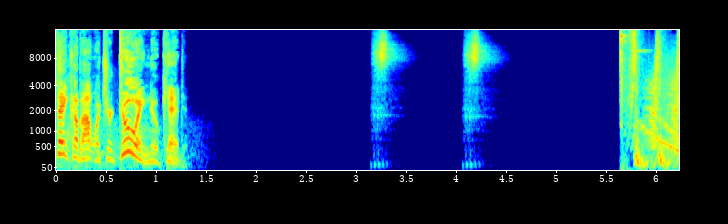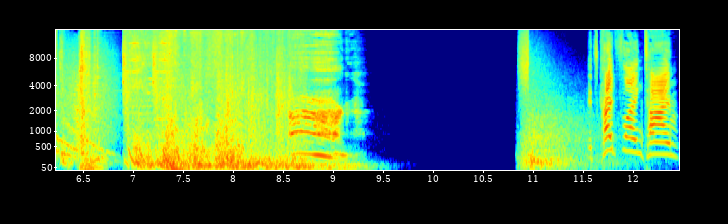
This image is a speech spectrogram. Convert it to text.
Think about what you're doing, new kid. Ugh. It's kite flying time!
